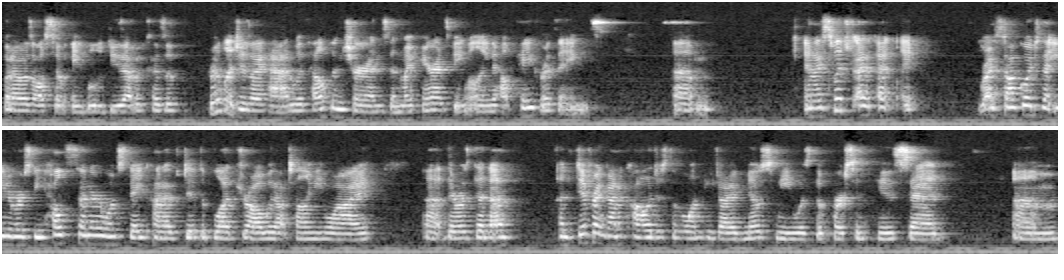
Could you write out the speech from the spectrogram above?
but I was also able to do that because of privileges I had with health insurance and my parents being willing to help pay for things. Um, and I switched. I, I, I, stopped going to that university health center once they kind of did the blood draw without telling me why. Uh, there was then a a different gynecologist than the one who diagnosed me was the person who said, um,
